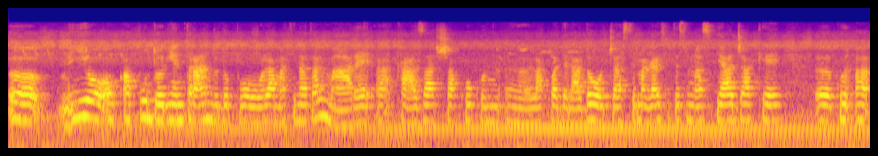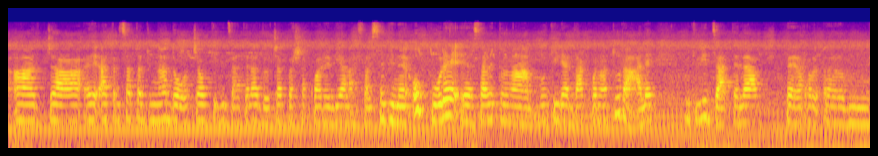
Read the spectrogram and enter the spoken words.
uh, io appunto rientrando dopo la mattinata al mare a casa sciacquo con uh, l'acqua della doccia. Se magari siete su una spiaggia che uh, ha già è attrezzata di una doccia utilizzate la doccia per sciacquare via la salsedine oppure eh, se avete una bottiglia d'acqua naturale utilizzatela per um,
